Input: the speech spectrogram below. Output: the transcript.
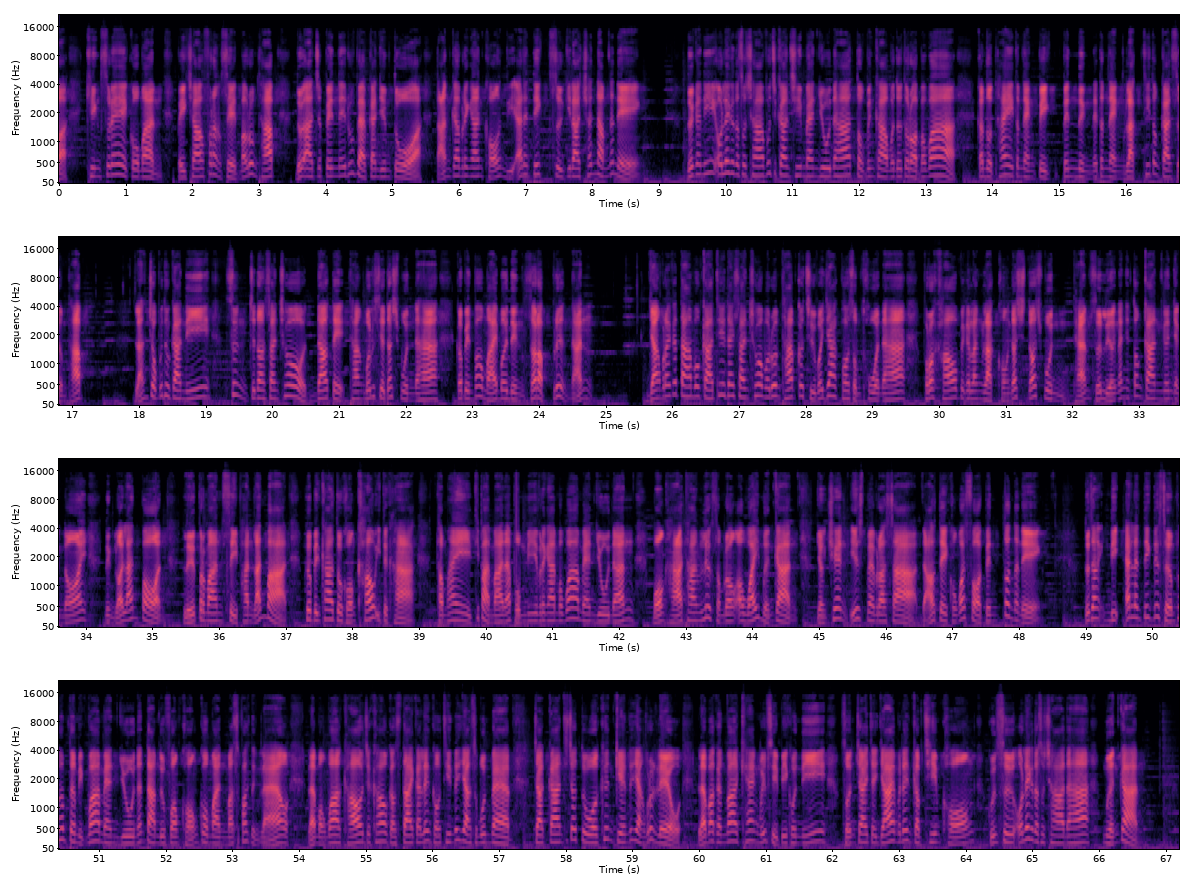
คิงส์เล่โกมันไปอีกชาวฝรั่งเศสมาร่วมทัพ โดยอาจจะเป็นในรูปแบบการยืมตัว ตามการรายงานของ The Atlantic สื่อกีฬาชั้นนำนั่นเองโดยการนี้โอเล่กันตาโซชาผู้จัดการทีมแมนยูนะฮะตกเป็นข่าวมาโดยตลอดมาว่ากำหนดให้ตำแหน่งปีกเป็นหนึ่งในตำแหน่งหลักที่ต้องการเสริมทัพ หลังจบฤดูกาลนี้ ซึ่งจดอนซานโชดาวเตะทางบรูเซียดอร์ทมุนนะฮะก็เป็นเป้าหมายเบอร์หนึ่งสำหรับเรื่องนั้น อย่างไรก็ตามโอกาสที่ได้ซานโชมาร่วมทัพก็ถือว่ายากพอสมควรนะฮะ เพราะเขาเป็นกำลังหลักของดัชดอชบุนแถมเสือเหลืองนั้นยังต้องการเงินอย่างน้อย 100 ล้านปอนด์หรือประมาณ 4,000 ล้านบาท เพื่อเป็นค่าตัวของเขาอีกต่างหากทำให้ที่ผ่านมานะผมมีรายงานมาว่าแมนยูนั้นมองหาทางเลือกสำรองเอาไว้เหมือนกัน อย่างเช่นอิสมบราซาดาวเตะของวัตฟอร์ดเป็นต้นนั่นเอง โดยทางดิแอตแลนติกได้เสริมเพิ่มเติมอีกว่าแมนยูนั้นตามดูฟอร์มของโกมันมาสักพักหนึ่งแล้ว และมองว่าเขาจะเข้ากับสไตล์การเล่นของทีมได้อย่างสมบูรณ์แบบ จากการที่เจ้าตัวขึ้นเกมได้อย่างรวดเร็ว และว่ากันว่าแข้งวิ4ปีคนนี้ สนใจจะย้ายมาเล่นกับทีมของกุนซือโอเล็กดาสุชานะฮะเหมือนกัน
